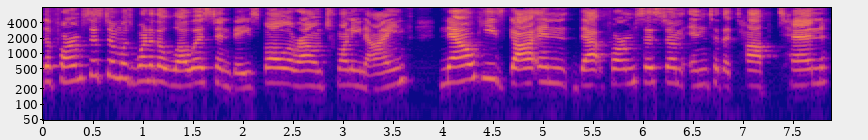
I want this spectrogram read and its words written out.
the farm system was one of the lowest in baseball, around 29th. Now he's gotten that farm system into the top 10,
